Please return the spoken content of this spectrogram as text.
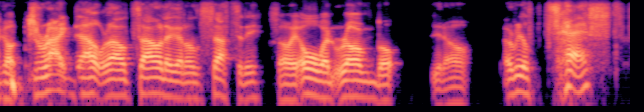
I got dragged out around town again on Saturday, so it all went wrong. But you know, a real test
